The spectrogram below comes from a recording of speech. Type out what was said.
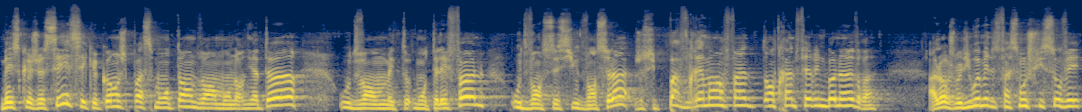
Mais ce que je sais, c'est que quand je passe mon temps devant mon ordinateur, ou devant mon téléphone, ou devant ceci ou devant cela, je ne suis pas vraiment en train de faire une bonne œuvre. Alors je me dis, oui, mais de toute façon, je suis sauvé.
